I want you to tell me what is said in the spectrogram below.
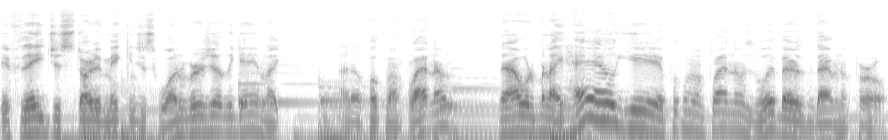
if they just started making just one version of the game, like I know Pokemon Platinum, then I would have been like, hell yeah, Pokemon Platinum is way better than Diamond and Pearl.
